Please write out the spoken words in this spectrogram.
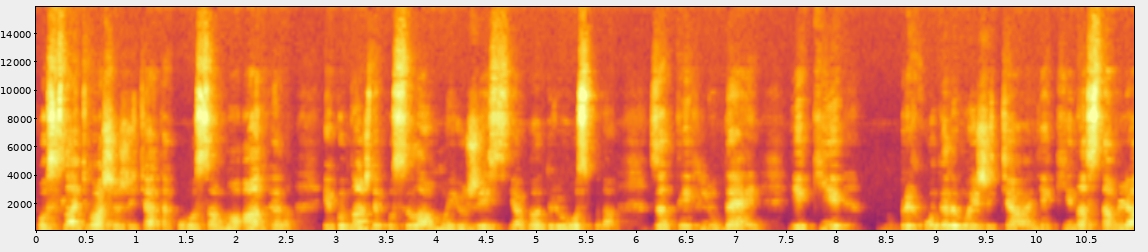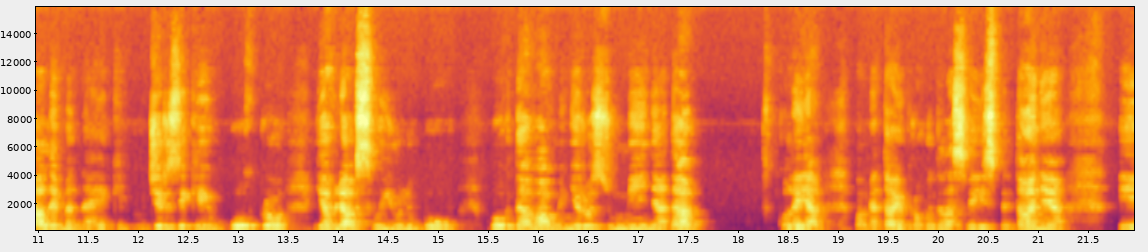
послать в ваше життя такого самого ангела, як однажды посилав мою життя. Я благодарю Господа за тих людей, які приходили в моє життя, які наставляли мене, які, через яких Бог проявляв свою любов. Бог давав мені розуміння, да? коли я пам'ятаю, проходила свої спитання, і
